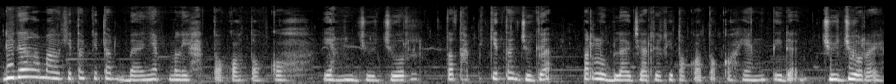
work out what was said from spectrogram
Di dalam Alkitab kita banyak melihat tokoh-tokoh yang jujur, tetapi kita juga perlu belajar dari tokoh-tokoh yang tidak jujur ya.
